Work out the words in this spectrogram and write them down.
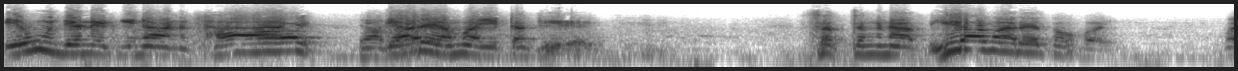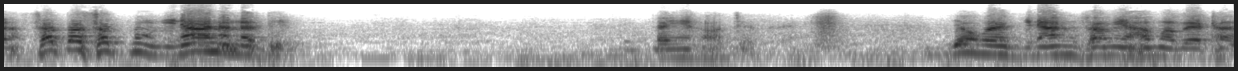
એવું જેને જ્ઞાન થાય ત્યારે અમારી એ ટકી રહે. સત્સંગના ભીડામાં રહેતો હોય, પણ સતનું જ્ઞાન નથી. જો જ્ઞાન સ્વામી આમાં બેઠા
